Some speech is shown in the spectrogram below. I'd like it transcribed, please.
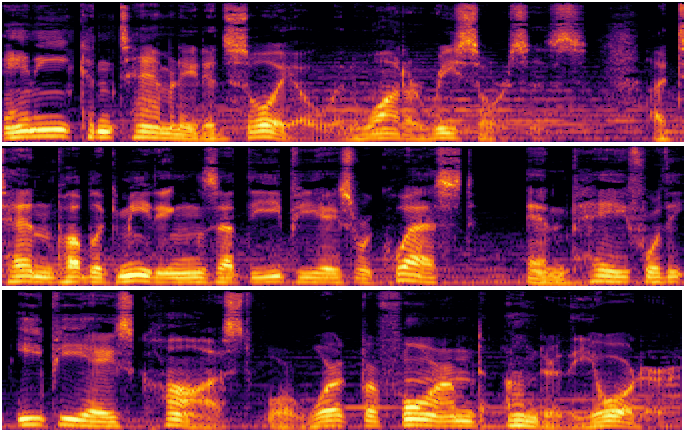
any contaminated soil and water resources, attend public meetings at the EPA's request, and pay for the EPA's cost for work performed under the order.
